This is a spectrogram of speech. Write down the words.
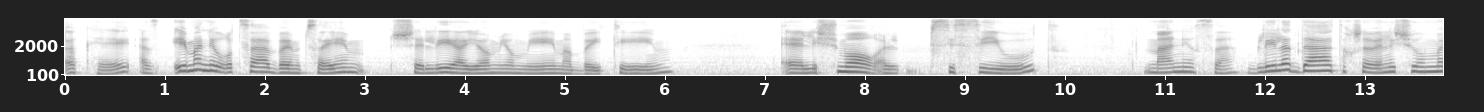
אוקיי, אז אם אני רוצה באמצעים שלי היומיומיים, הביתיים, אה, לשמור על בסיסיות. מה אני עושה? בלי לדעת עכשיו, אין לי שום, אה,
